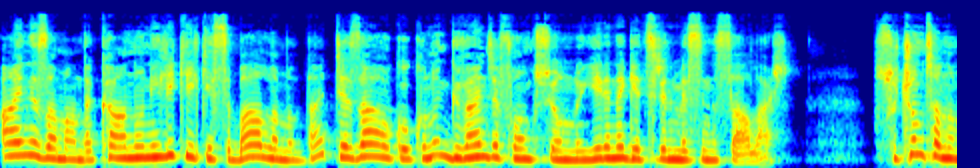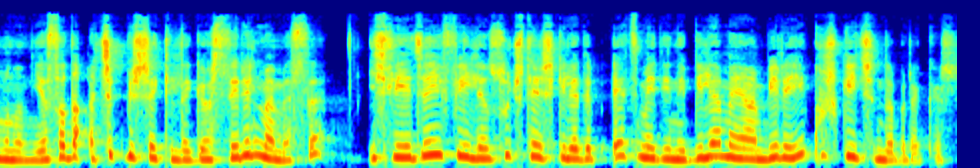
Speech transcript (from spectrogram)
aynı zamanda kanunilik ilkesi bağlamında ceza hukukunun güvence fonksiyonunu yerine getirilmesini sağlar. Suçun tanımının yasada açık bir şekilde gösterilmemesi, işleyeceği fiilin suç teşkil edip etmediğini bilemeyen bireyi kuşku içinde bırakır.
